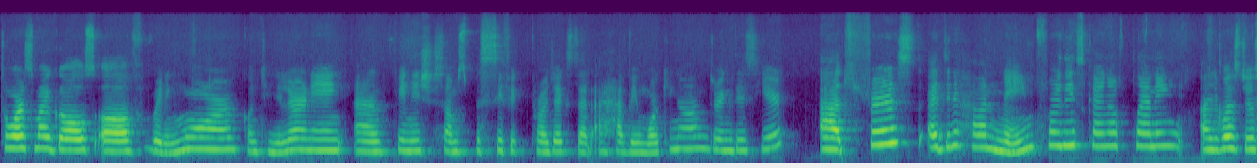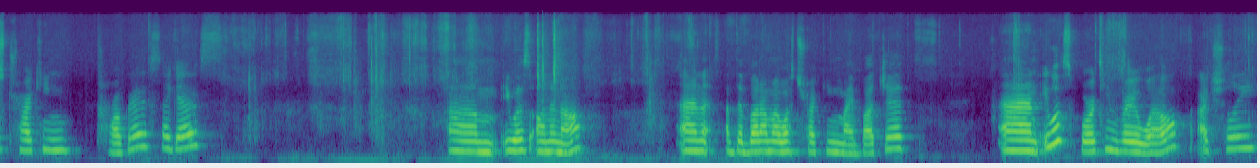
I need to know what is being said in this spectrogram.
towards my goals of reading more, continue learning, and finish some specific projects that I have been working on during this year. At first, I didn't have a name for this kind of planning. I was just tracking progress, I guess. Um, it was on and off. And at the bottom, I was tracking my budget. And it was working very well, actually.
